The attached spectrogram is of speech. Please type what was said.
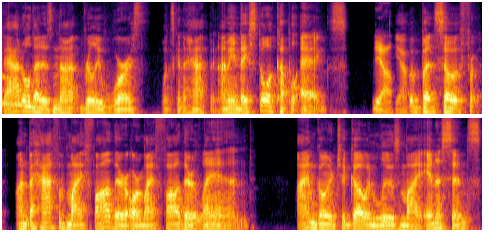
battle that is not really worth what's going to happen. I mean, they stole a couple eggs, yeah, yeah. but, but so for, on behalf of my father or my fatherland, I'm going to go and lose my innocence,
